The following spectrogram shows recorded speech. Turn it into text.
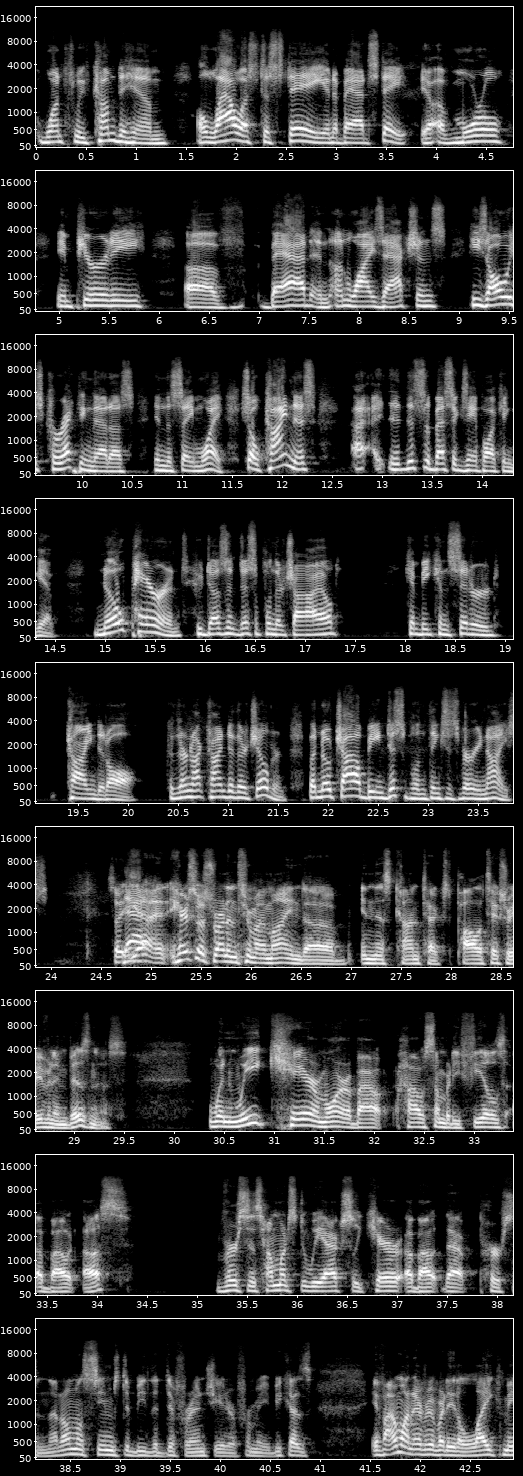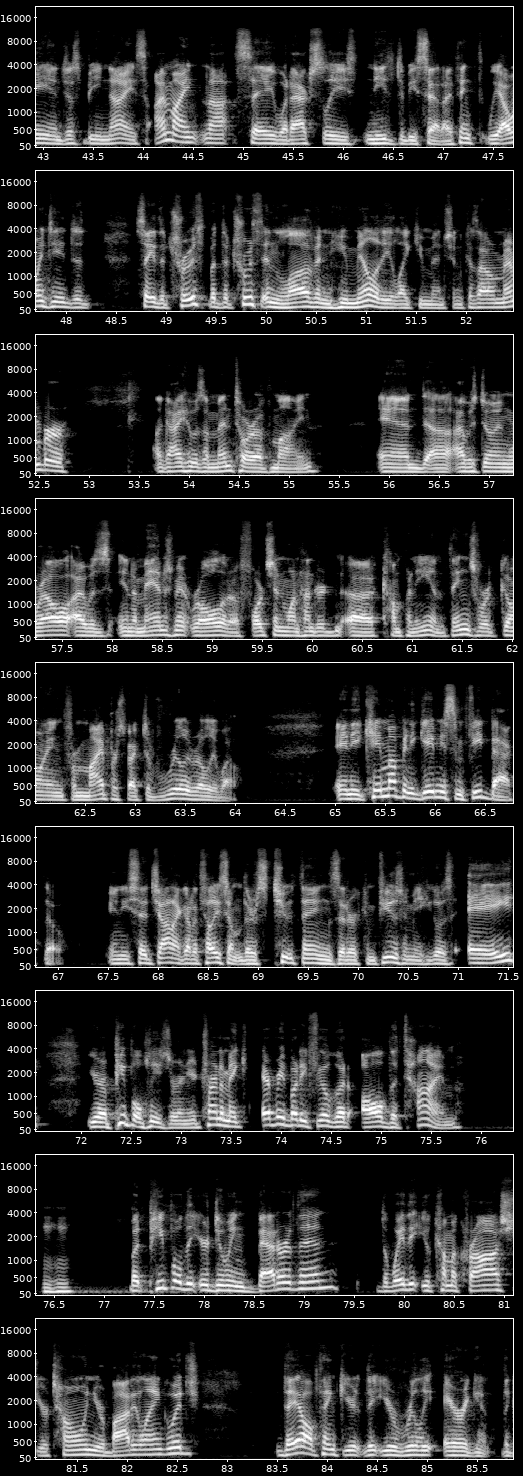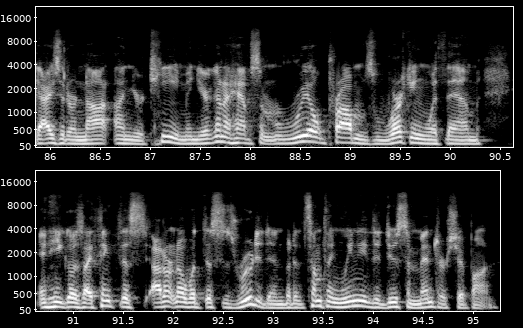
once we've come to him, allow us to stay in a bad state of moral impurity, of bad and unwise actions. He's always correcting that us in the same way. So kindness, I, this is the best example I can give. No parent who doesn't discipline their child can be considered kind at all because they're not kind to their children. But no child being disciplined thinks it's very nice. So that, yeah, and here's what's running through my mind uh, in this context, politics or even in business. When we care more about how somebody feels about us versus how much do we actually care about that person. That almost seems to be the differentiator for me because if I want everybody to like me and just be nice, I might not say what actually needs to be said. I think we always need to say the truth, but the truth in love and humility, like you mentioned. Because I remember a guy who was a mentor of mine, and uh, I was doing well. I was in a management role at a Fortune 100 uh, company, and things were going, from my perspective, really, really well. And he came up and he gave me some feedback though. And he said, John, I got to tell you something. There's two things that are confusing me. He goes, A, you're a people pleaser and you're trying to make everybody feel good all the time. Mm-hmm. But people that you're doing better than, the way that you come across, your tone, your body language, they all think you're that you're really arrogant the guys that are not on your team and you're going to have some real problems working with them and he goes i think this i don't know what this is rooted in but it's something we need to do some mentorship on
